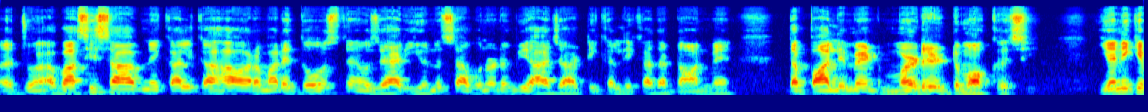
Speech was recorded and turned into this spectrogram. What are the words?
जो अब्बासी साहब ने कल कहा और हमारे दोस्त हैं उजैर यूनस साहब, उन्होंने भी आज आर्टिकल लिखा था डॉन में, द पार्लियामेंट मर्डर डेमोक्रेसी। यानी कि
